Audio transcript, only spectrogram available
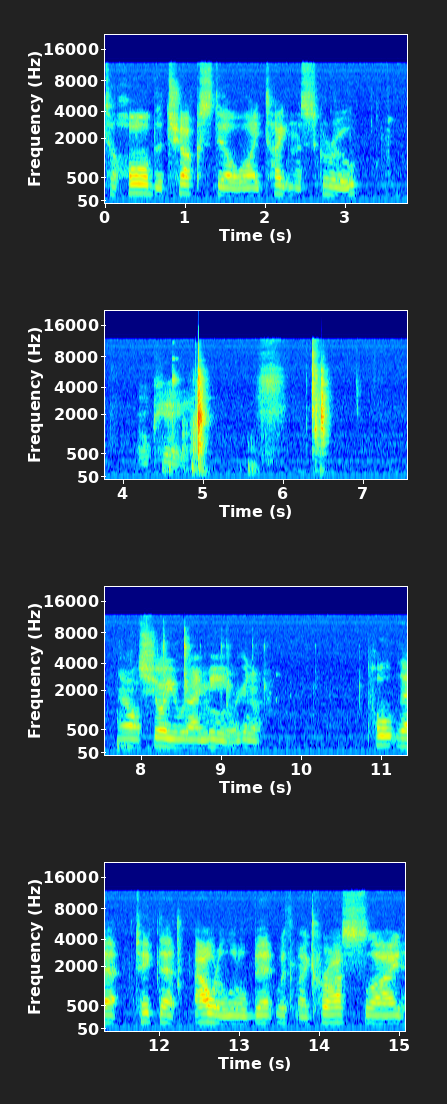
to hold the chuck still while I tighten the screw. Okay. Now I'll show you what I mean. We're going to pull that, take that out a little bit with my cross slide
